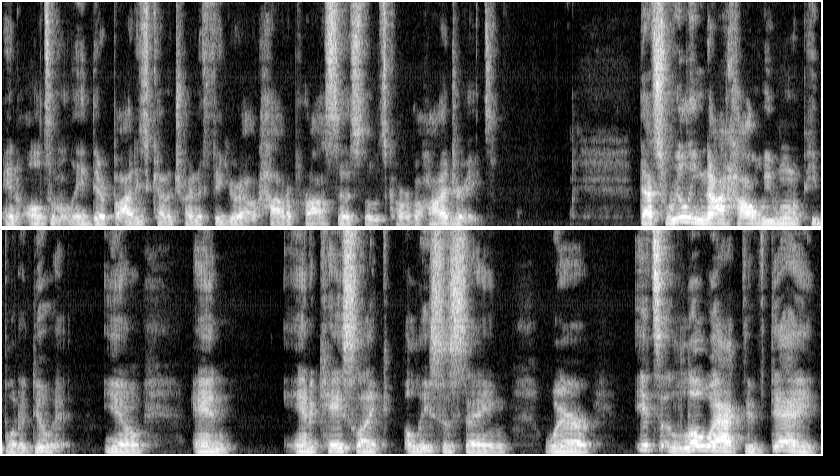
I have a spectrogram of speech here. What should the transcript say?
And ultimately, their body's kind of trying to figure out how to process those carbohydrates. That's really not how we want people to do it, you know. And in a case like Elisa's saying, where it's a low active day,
